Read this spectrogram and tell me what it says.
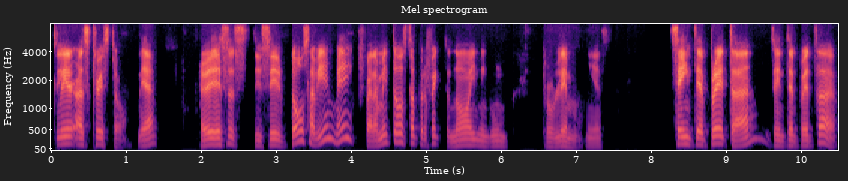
clear as crystal, yeah. Eso es decir, todo está bien, eh, Para mí todo está perfecto, no hay ningún problema, yes. Se interpreta, se interpreta,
